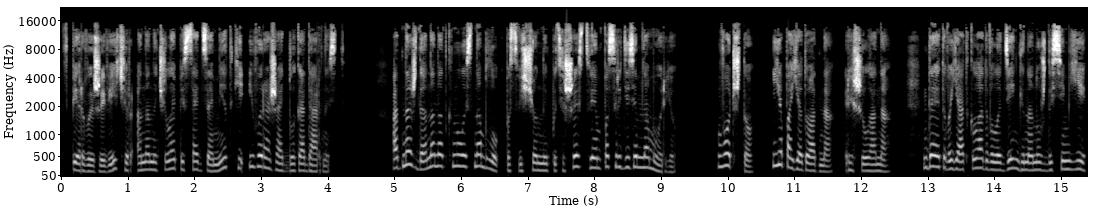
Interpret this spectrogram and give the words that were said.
В первый же вечер она начала писать заметки и выражать благодарность. Однажды она наткнулась на блог, посвященный путешествиям по Средиземноморью. «Вот что, я поеду одна», — решила она. «До этого я откладывала деньги на нужды семьи,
